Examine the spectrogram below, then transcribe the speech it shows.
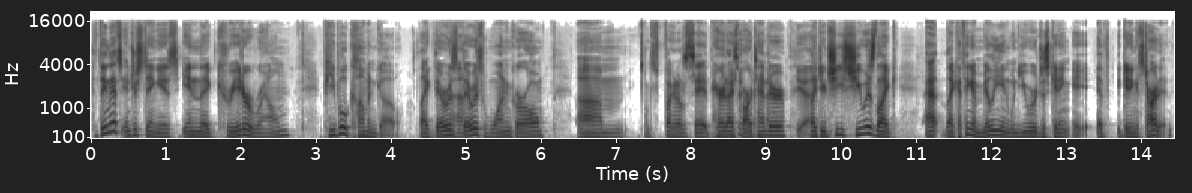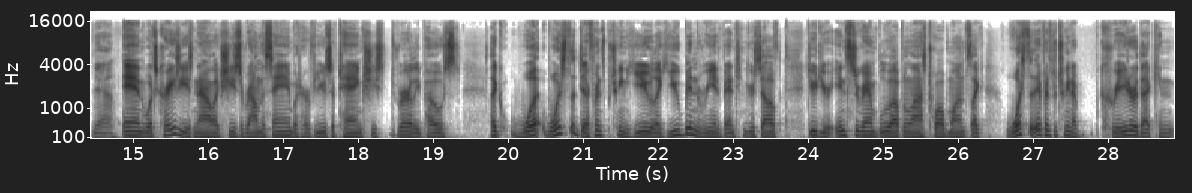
The thing that's interesting is in the creator realm, people come and go. Like there was there was one girl, um, I'm just fucking I'll say it, Paradise Bartender. Yeah. Like, dude, she she was like at like I think a million when you were just getting it, getting started. Yeah. And what's crazy is now like she's around the same, but her views have tanked. She rarely posts. Like what what's the difference between you? Like you've been reinventing yourself. Dude, your Instagram blew up in the last 12 months. Like what's the difference between a creator that can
